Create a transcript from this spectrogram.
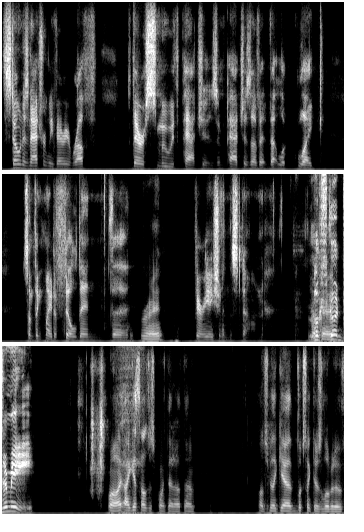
stone is naturally very rough there are smooth patches and patches of it that look like something might have filled in the Right. variation in the stone. Looks Okay. good to me. Well, I, I guess I'll just point that out then. I'll just be like, yeah, it looks like there's a little bit of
